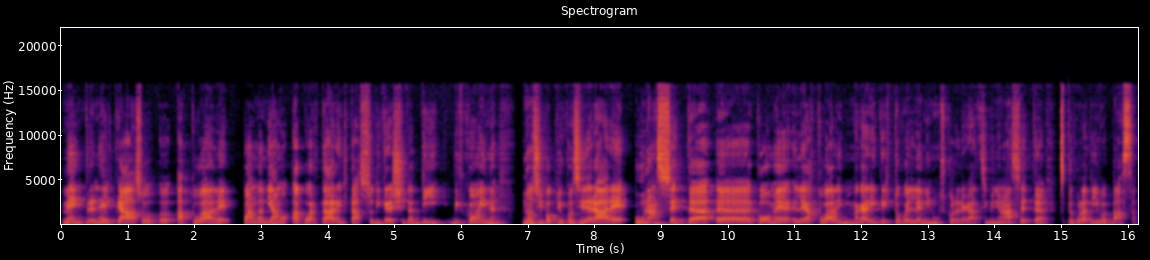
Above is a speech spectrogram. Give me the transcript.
Mentre nel caso uh, attuale quando andiamo a guardare il tasso di crescita di bitcoin non si può più considerare un asset eh, come le attuali, magari cripto quelle minuscole, ragazzi, quindi un asset speculativo e basta.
